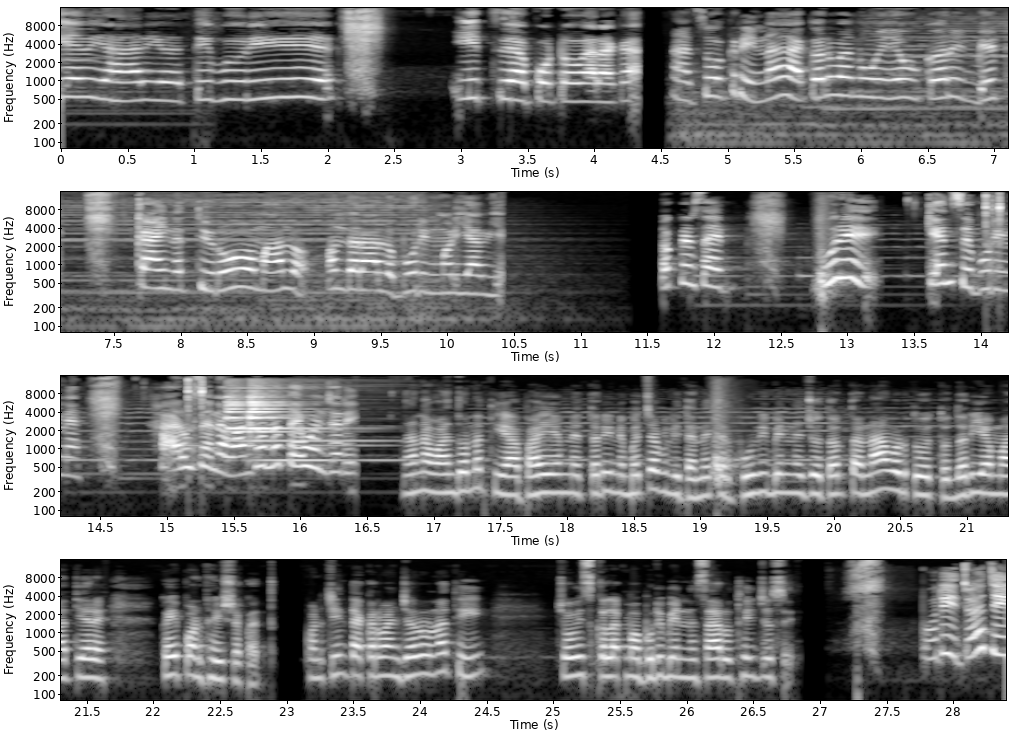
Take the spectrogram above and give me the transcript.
કેવી આવી હતી પૂરી. ઈચ્છે ફોટો વાળા કા. આ છોકરી ના કરવાનું એવું કરીને બેઠ. કાઈ નથી રો માલો અંદર આલો પૂરીને મળી આવીએ. ડોક્ટર સાહેબ, પૂરી? કેમ છે પૂરીને? સારું છે ને વાંધો નથી આવ્યો જરી. ના ના વાંધો નથી. આ ભાઈ એમને તરીને બચાવી લીધા નહીતર ભૂરીબેનને જો તરતા ના આવડતું હોય તો દરિયામાં અત્યારે કંઈ પણ થઈ શકત. પણ ચિંતા કરવાની જરૂર નથી. ચોવીસ કલાકમાં ભૂરીબેનને સારું થઈ જશે. પૂરી જોજે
